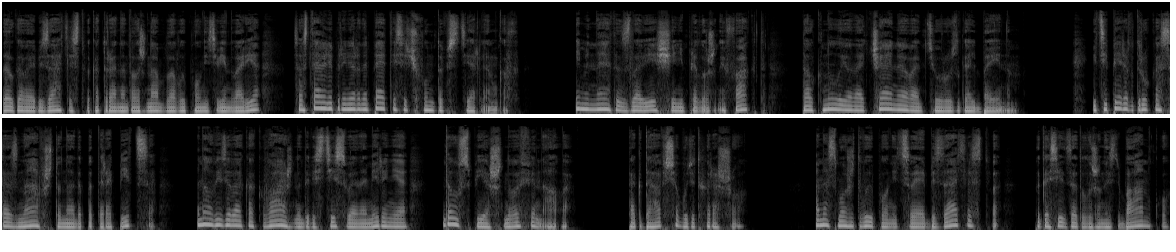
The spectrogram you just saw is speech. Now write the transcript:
Долговые обязательства, которые она должна была выполнить в январе, составили примерно пять тысяч фунтов стерлингов. Именно этот зловещий непреложный факт толкнул ее на отчаянную авантюру с Гальбейном. И теперь, вдруг осознав, что надо поторопиться, она увидела, как важно довести свое намерение до успешного финала. Тогда все будет хорошо. Она сможет выполнить свои обязательства, погасить задолженность банку,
